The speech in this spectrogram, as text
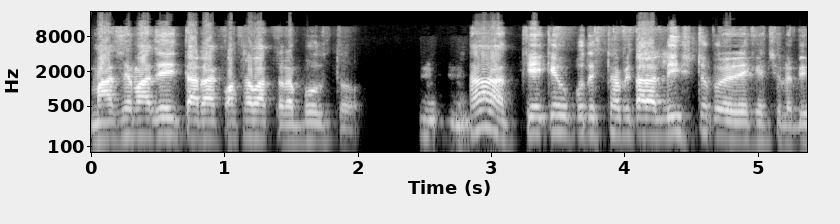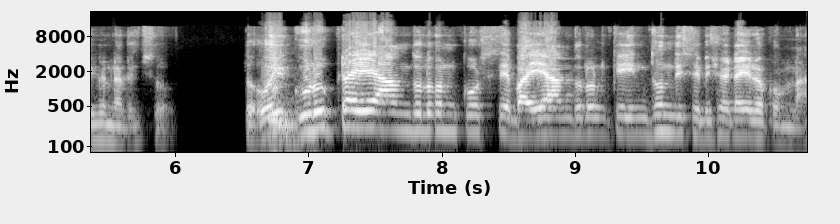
মাঝে মাঝেই তারা কথাবার্তা বলতো। হ্যাঁ কে কে উপদেষ্টা হবে তারা লিস্ট করে রেখেছিল বিভিন্ন কিছু। তো ওই। গ্রুপটা এই আন্দোলন করছে বা এই আন্দোলনকে ইন্ধন দিছে বিষয়টা এরকম না।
